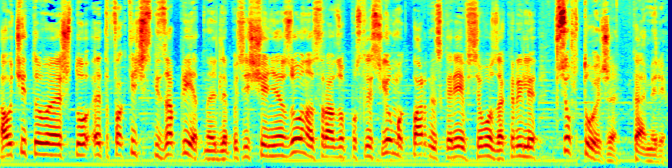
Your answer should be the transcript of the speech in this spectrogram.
А учитывая, что это фактически запретная для посещения зона, сразу после съемок парня, скорее всего, закрыли все в той же камере.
